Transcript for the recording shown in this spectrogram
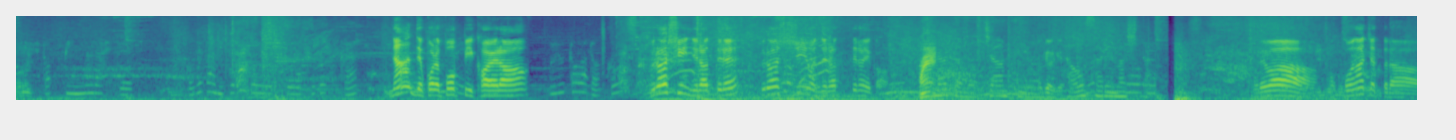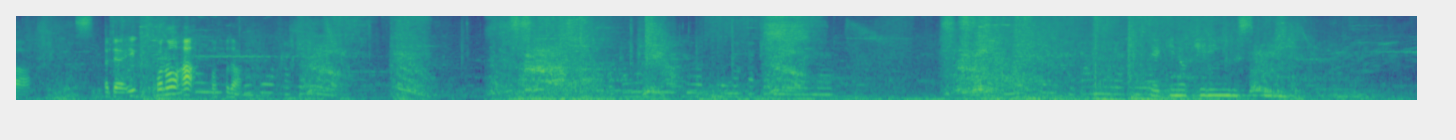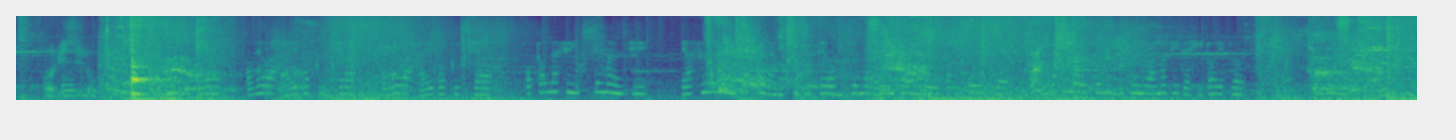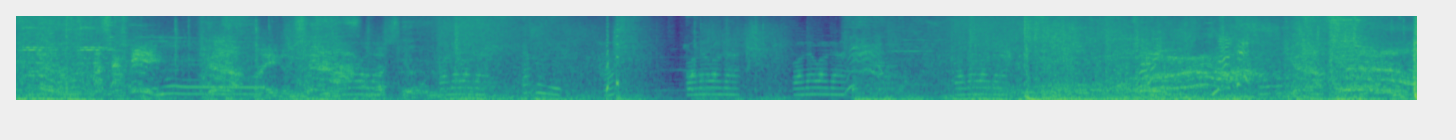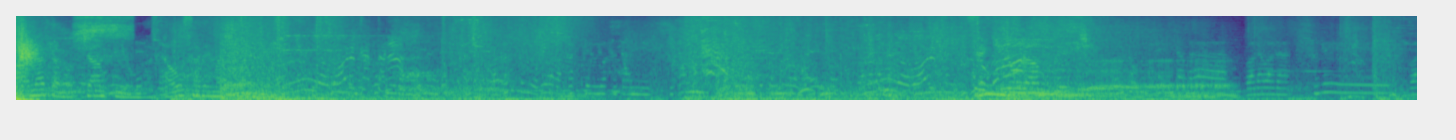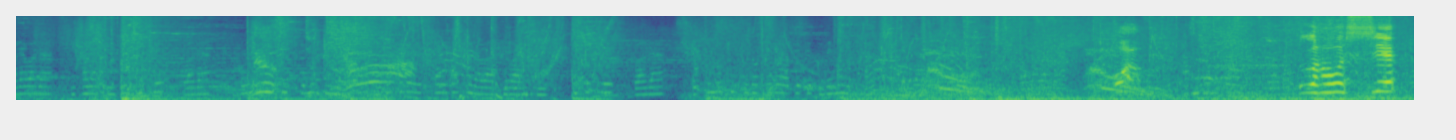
なんでこれポッピー帰らん？フラッシュイン狙ってる？フラッシュインは狙ってないか。あなたのチャンピオッケーオッケーオンが倒されました。これはこうなっちゃったらだっていこのあホットだ敵のキリングスプリン俺は敗北者俺は敗北者おとなしいってまんじ安尾なんだから見つけておってもレンジャーを取っていて東相手に自分はマジでひどいぞわらわら W はわらわらわらわらわらわらわあなたのチャンピオンが倒されました敵のランページわらわらすげーわらわらいかわしわらこんなに知ってますよだからはスワイプわら別のキスドクを当ててくれないわ惜しい。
